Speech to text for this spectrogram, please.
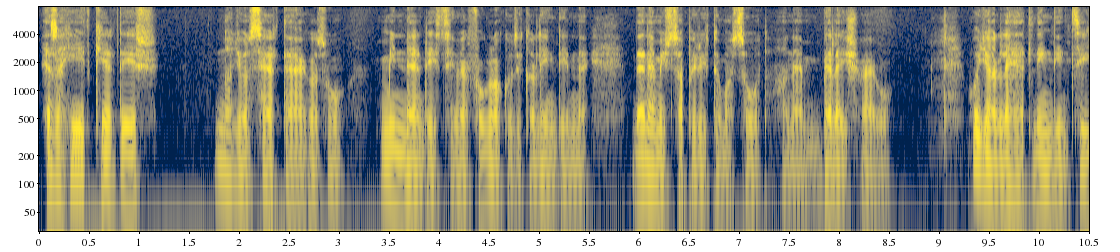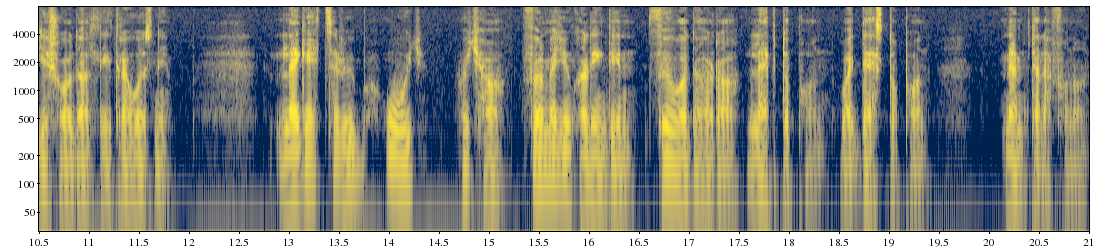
Ez a hét kérdés nagyon szerteágazó, minden részével foglalkozik a LinkedInnek, de nem is szaporítom a szót, hanem bele is vágok. Hogyan lehet LinkedIn céges oldalt létrehozni? Legegyszerűbb úgy, hogyha fölmegyünk a LinkedIn főoldalra laptopon vagy desktopon, nem telefonon,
